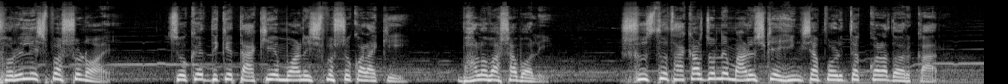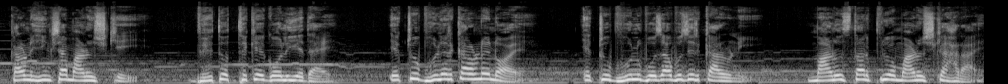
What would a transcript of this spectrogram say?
শরীর স্পর্শ নয়, চোখের দিকে তাকিয়ে মন স্পর্শ করাকে ভালোবাসা বলে। সুস্থ থাকার জন্য মানুষকে হিংসা পরিত্যাগ করা দরকার, কারণ হিংসা মানুষকে ভেতর থেকে গলিয়ে দেয়। একটু ভুলের কারণে নয়, একটু ভুল বোঝাবুঝির কারণে মানুষ তার প্রিয় মানুষকে হারায়।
